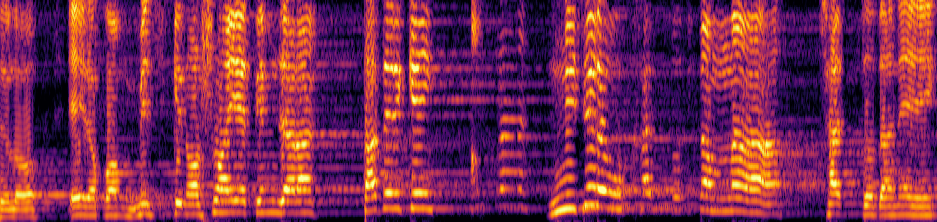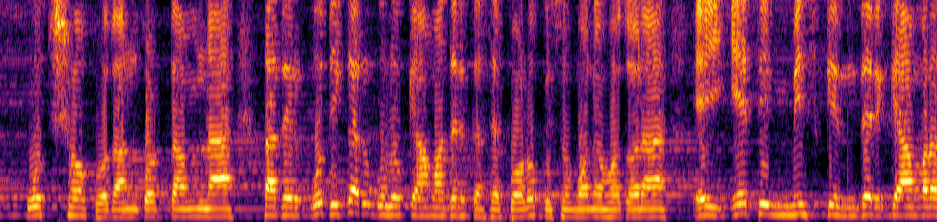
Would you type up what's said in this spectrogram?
ছিল, এইরকম মিসকিন, অসহায় এতিম যারা, তাদেরকে আমরা নিজেরাও খাদ্য দিতাম না। দানে উৎসাহ প্রদান করতাম না। তাদের অধিকারগুলোকে আমাদের কাছে বড় কিছু মনে হতো না। এই এতিম মিসকিনদেরকে আমরা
